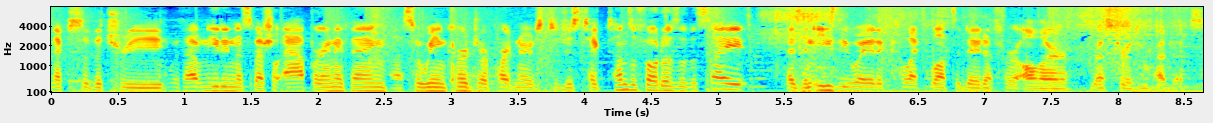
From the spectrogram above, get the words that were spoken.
next to the tree without needing a special app or anything. Uh, so we encourage our partners to just take tons of photos of the site as an easy way to collect lots of data for all our restoration projects.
